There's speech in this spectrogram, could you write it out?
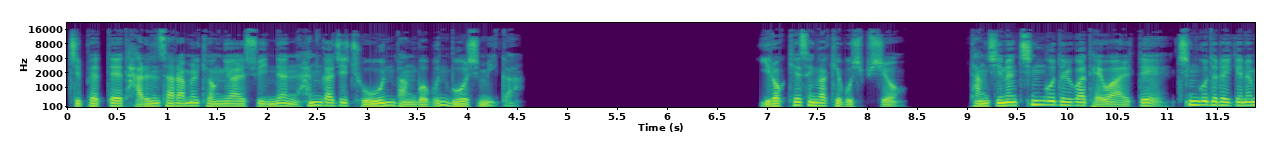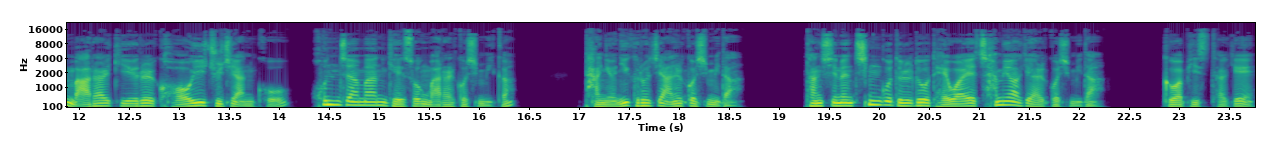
집회 때 다른 사람을 격려할 수 있는 한 가지 좋은 방법은 무엇입니까? 이렇게 생각해 보십시오. 당신은 친구들과 대화할 때 친구들에게는 말할 기회를 거의 주지 않고 혼자만 계속 말할 것입니까? 당연히 그러지 않을 것입니다. 당신은 친구들도 대화에 참여하게 할 것입니다. 그와 비슷하게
